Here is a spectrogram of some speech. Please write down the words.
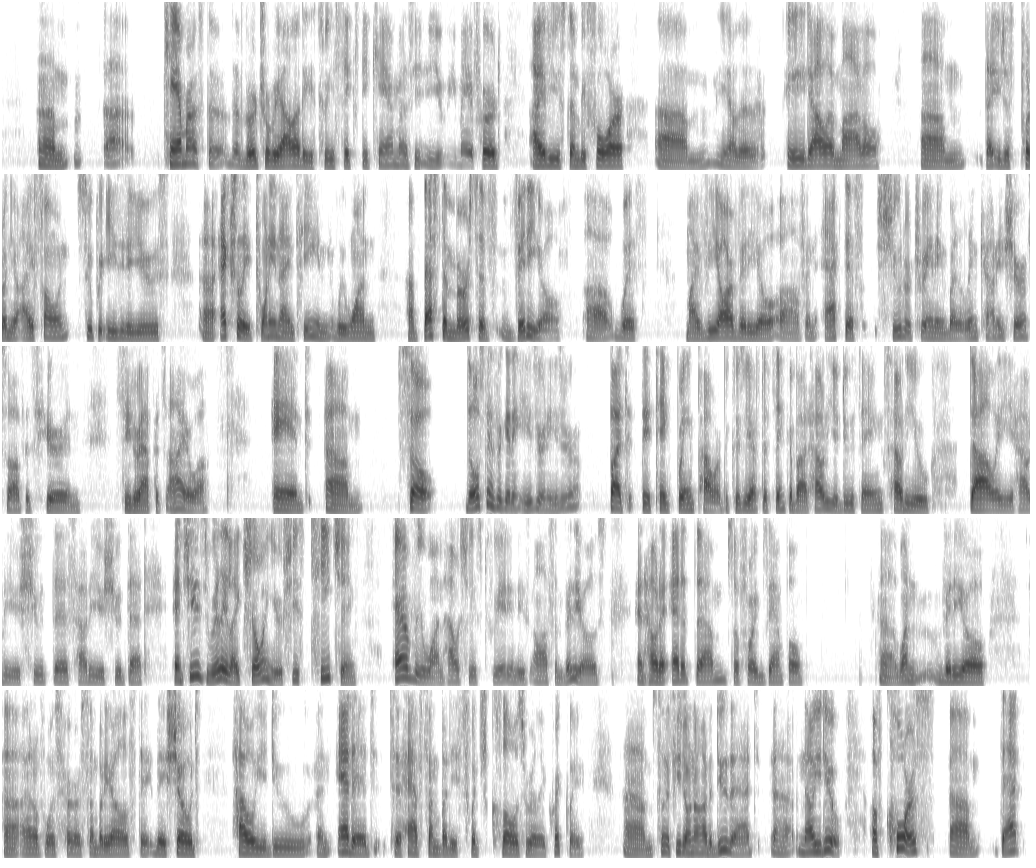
um, uh, cameras, the, the virtual reality 360 cameras. You, you, you, may have heard, I've used them before. Um, you know, the $80 model um, that you just put on your iPhone, super easy to use. Uh, actually, 2019, we won uh, Best Immersive Video uh, with my VR video of an active shooter training by the Linn County Sheriff's Office here in Cedar Rapids, Iowa. And um, so those things are getting easier and easier, but they take brain power because you have to think about how do you do things, how do you dolly, how do you shoot this, how do you shoot that. And she's really like showing you, she's teaching everyone how she's creating these awesome videos and how to edit them. So, for example, uh, one video, uh, I don't know if it was her or somebody else, they, they showed how you do an edit to have somebody switch clothes really quickly. Um, so if you don't know how to do that, uh, now you do. Of course, um, that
